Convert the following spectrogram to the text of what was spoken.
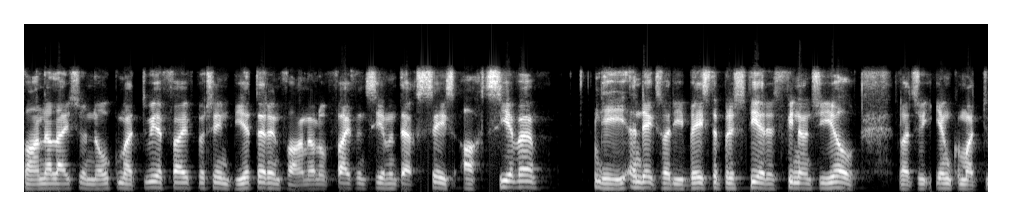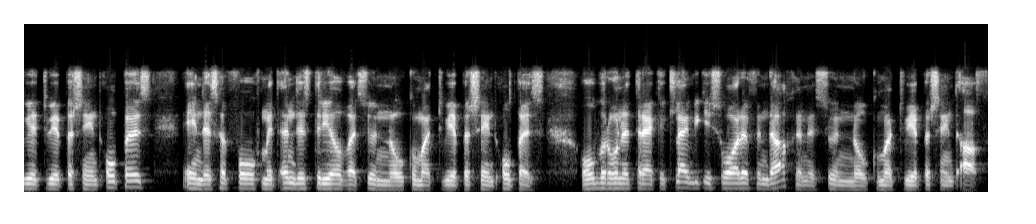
verhandel hy so 0,25% beter en verhandel op 75687 die indeks wat die beste presteer is finansiëel wat so 1,22% op is en dis gevolg met industrieel wat so 0,2% op is. Hulpbronne trek 'n klein bietjie swaarder vandag en is so 0,2% af.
